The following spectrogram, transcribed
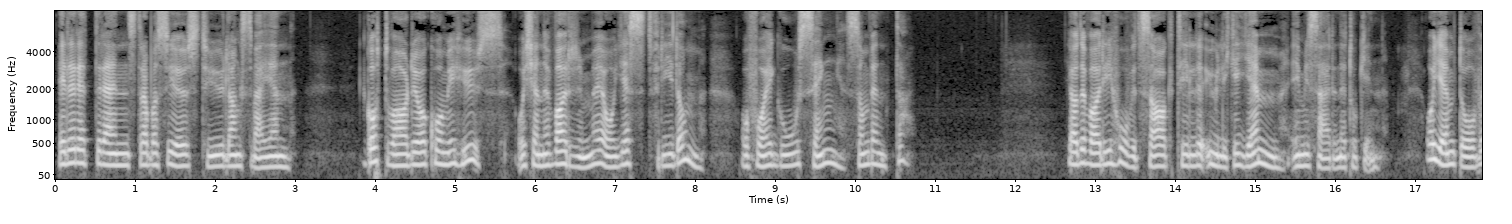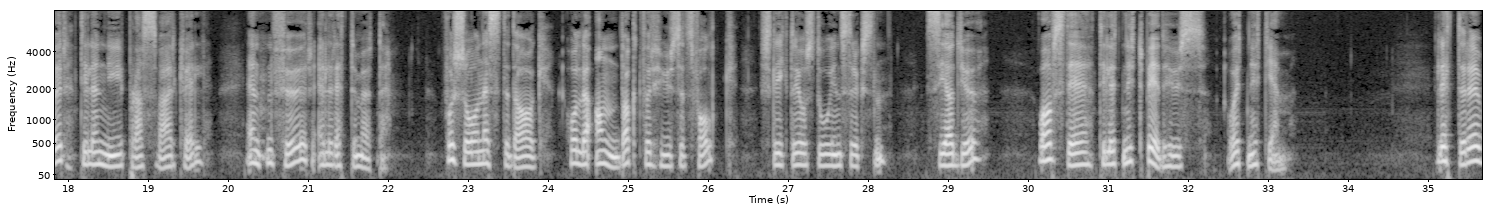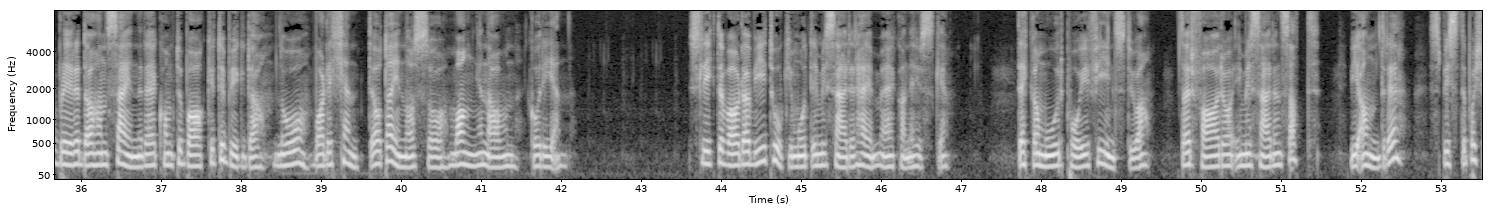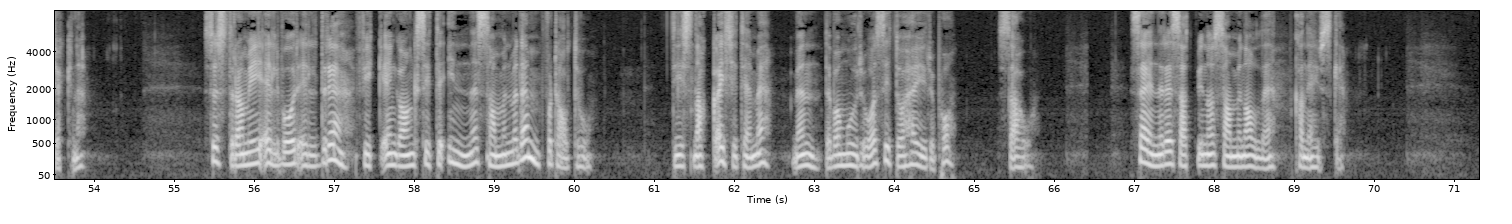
Eller etter en strabasiøs tur langs veien. Godt var det å komme i hus og kjenne varme og gjestfridom og få ei god seng som venta. Ja, det var i hovedsak til ulike hjem emissærene tok inn, og gjemt over til en ny plass hver kveld, enten før eller etter møtet, for så neste dag holde andakt for husets folk, slik det jo sto i instruksen, si adjø og av sted til et nytt bedehus og et nytt hjem. Lettere ble det da han seinere kom tilbake til bygda, nå var det kjente å ta inn oss og mange navn går igjen. Slik det var da vi tok imot emissærer heime, kan jeg huske. Dekka mor på i finstua, der far og emissæren satt, vi andre spiste på kjøkkenet. Søstera mi, elleve år eldre, fikk en gang sitte inne sammen med dem, fortalte hun. De snakka ikke til meg, men det var moro å sitte og høre på, sa hun. Seinere satt vi nå sammen alle, kan jeg huske.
